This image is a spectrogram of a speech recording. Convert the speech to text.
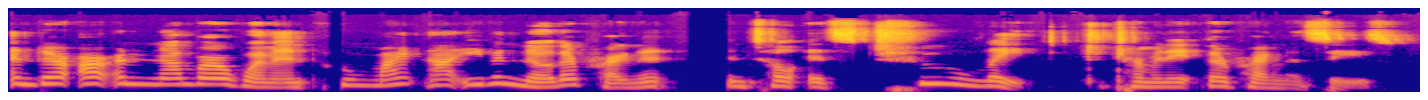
And there are a number of women who might not even know they're pregnant until it's too late terminate their pregnancies.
